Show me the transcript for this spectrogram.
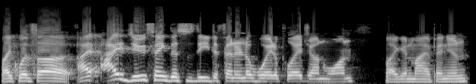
like with uh, I I do think this is the definitive way to play Gen One. Like in my opinion.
